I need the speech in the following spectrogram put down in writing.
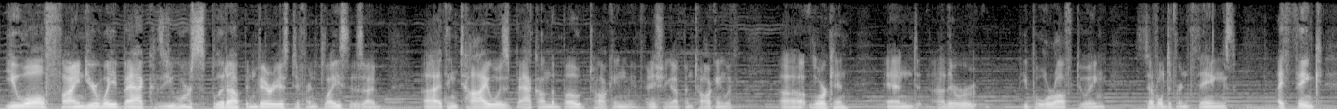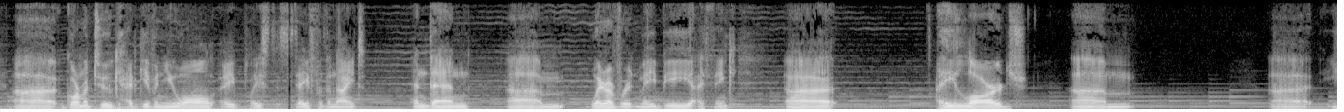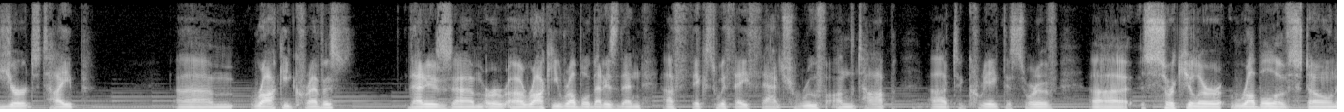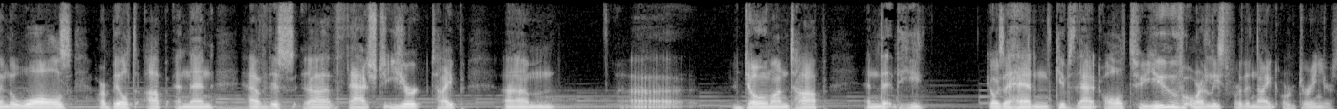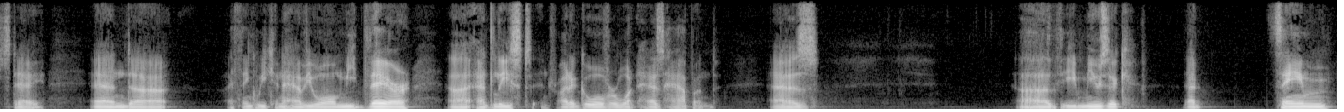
you all find your way back because you were split up in various different places. I, uh, I think Ty was back on the boat talking, finishing up and talking with uh, Lorcan, and uh, there were people were off doing several different things. I think uh, Gormatug had given you all a place to stay for the night, and then um, wherever it may be, I think uh, a large um, uh, yurt type um, rocky crevice that is, um, or uh, rocky rubble that is then uh, fixed with a thatch roof on the top uh, to create this sort of uh, circular rubble of stone, and the walls are built up and then have this uh, thatched yurt type um, uh, dome on top. And th- he goes ahead and gives that all to you, or at least for the night or during your stay. and uh, I think we can have you all meet there uh, at least and try to go over what has happened as uh, the music, that same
